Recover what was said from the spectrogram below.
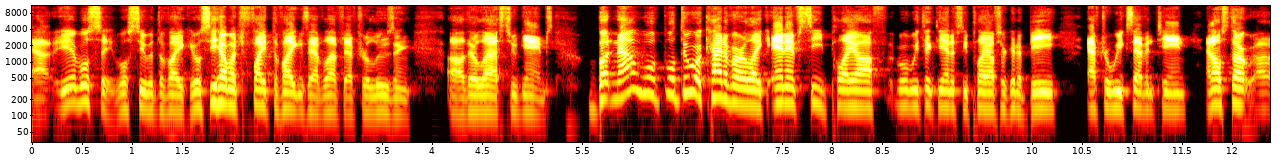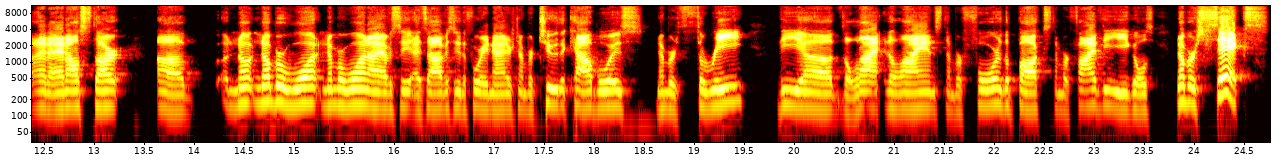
Uh, yeah, we'll see. We'll see what the Vikings. We'll see how much fight the Vikings have left after losing uh, their last two games. But now we'll we'll do a kind of our like NFC playoff. What we think the NFC playoffs are going to be after Week 17, and I'll start uh, and, I'll start. Uh, no, number one, number one, I obviously it's obviously the 49ers. Number two, the Cowboys. Number three, the uh the Li- the Lions. Number four, the Bucs. Number five, the Eagles. Number six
